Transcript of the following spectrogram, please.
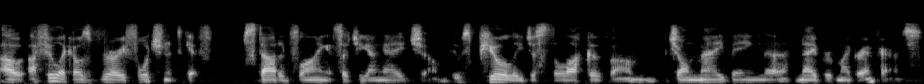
I, I feel like I was very fortunate to get started flying at such a young age. Um, it was purely just the luck of um, John May being the neighbour of my grandparents.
